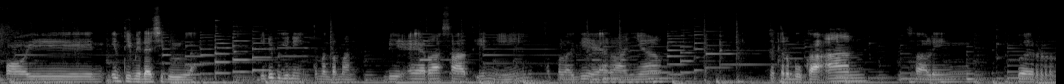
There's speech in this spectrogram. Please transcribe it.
Poin intimidasi dulu lah. Jadi begini teman-teman, di era saat ini, apalagi eranya keterbukaan, saling ber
